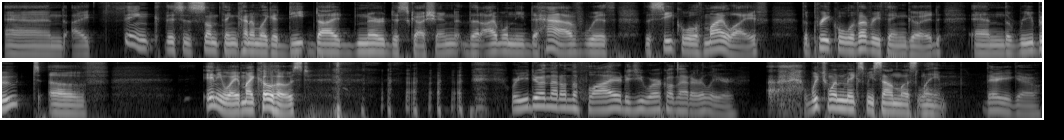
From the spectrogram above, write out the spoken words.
And I think this is something kind of like a deep dive nerd discussion that I will need to have with the sequel of my life, the prequel of everything good, and the reboot of. Anyway, my co host. Were you doing that on the fly or did you work on that earlier? Which one makes me sound less lame? There you go.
